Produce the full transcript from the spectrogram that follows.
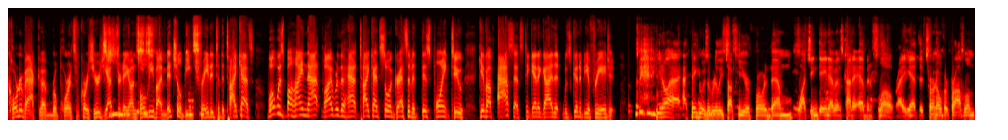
quarterback uh, reports. Of course, yours yesterday on Bo Levi Mitchell being traded to the Ticats. What was behind that? Why were the Ticats so aggressive at this point to give up assets to get a guy that was going to be a free agent? You know, I, I, think it was a really tough year for them watching Dane Evans kind of ebb and flow, right? He had the turnover problem,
